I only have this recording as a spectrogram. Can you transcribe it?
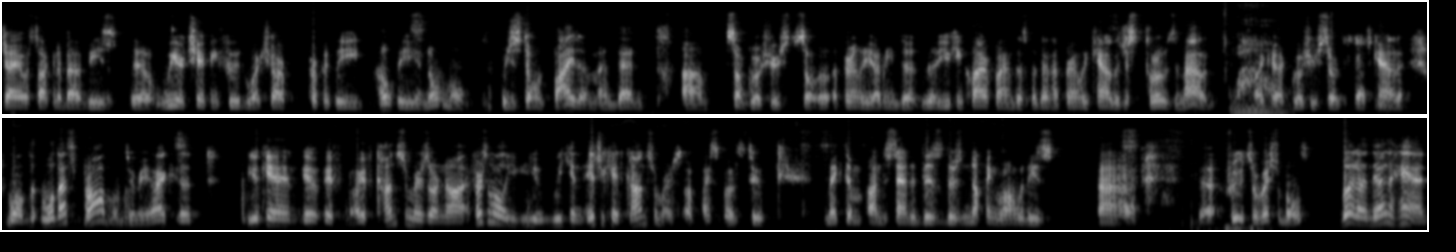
Jaya was talking about these uh, weird shaping food which are perfectly healthy and normal. We just don't buy them, and then um, some groceries. So apparently, I mean, the, the, you can clarify on this, but then apparently Canada just throws them out, wow. like a grocery store across Canada. Well, th- well, that's a problem to me. Like. Uh, you can if, if, if consumers are not first of all you, you, we can educate consumers I suppose to make them understand that there's there's nothing wrong with these uh, uh, fruits or vegetables but on the other hand,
